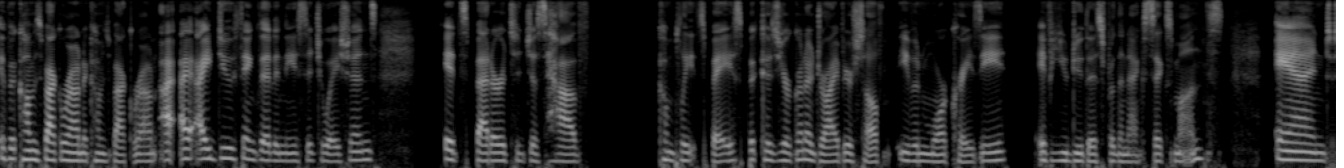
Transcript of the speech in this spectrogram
if it comes back around, it comes back around. I, I I do think that in these situations, it's better to just have complete space because you're going to drive yourself even more crazy if you do this for the next six months. And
